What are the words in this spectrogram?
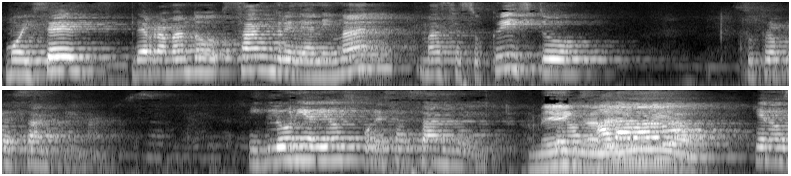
Moisés derramando sangre de animal, más Jesucristo su propia sangre, hermanos. Y gloria a Dios por esa sangre que nos ha lavado, que nos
